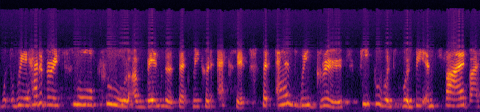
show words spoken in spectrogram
we had a very small pool of vendors that we could access. But as we grew, people would, would be inspired by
